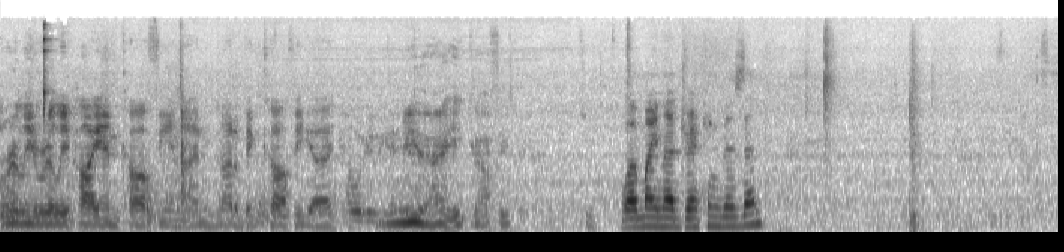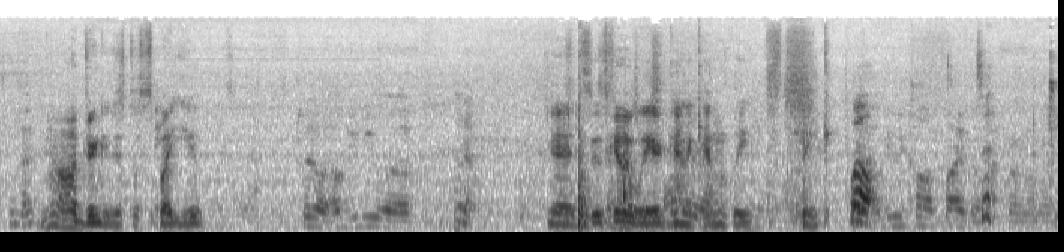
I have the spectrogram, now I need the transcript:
really, really high-end coffee, and I'm not a big coffee guy. Me neither. I hate coffee. Why am I not drinking this then? No, I'll drink it just to spite you. So I'll give you uh, Yeah, it's, it's got a weird kind of chemically stink. Well, I'll give you a call at five though. not from the morning.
